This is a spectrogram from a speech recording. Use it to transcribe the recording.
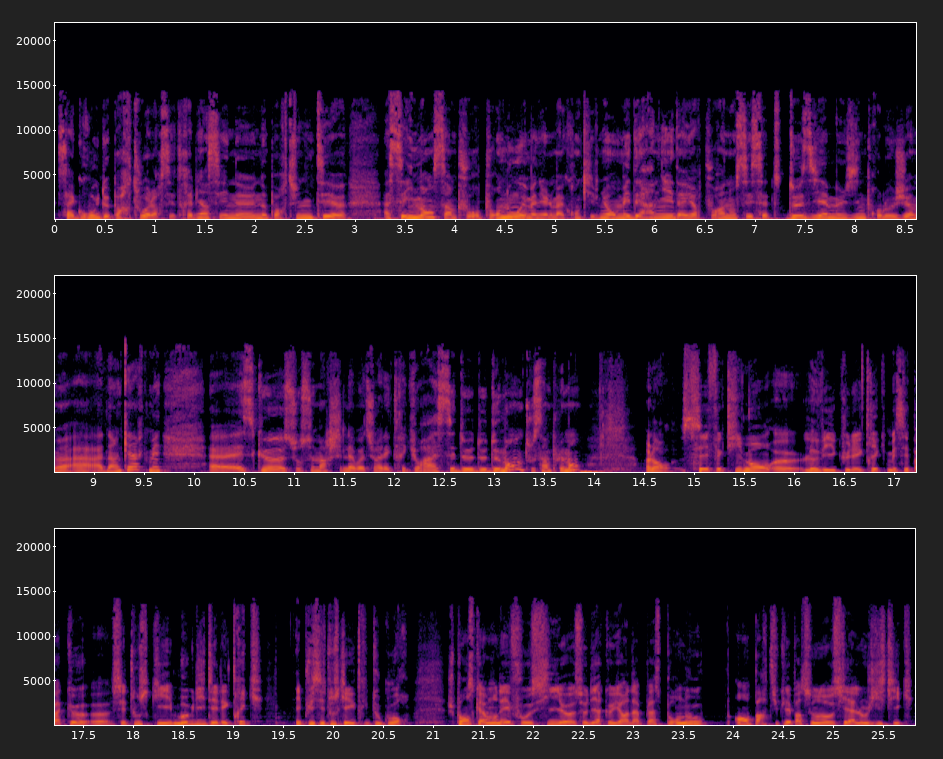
ça grouille de partout. Alors c'est très bien, c'est une, opportunité euh, assez immense hein, pour, pour nous. Emmanuel Macron qui est venu en mai dernier d'ailleurs pour annoncer cette deuxième usine Prologium à, Dunkerque. Mais euh, est-ce que sur ce marché de la voiture électrique, il y aura assez de, de demandes tout simplement? Alors, c'est effectivement le véhicule électrique, mais c'est pas que, c'est tout ce qui est mobilité électrique, et puis c'est tout ce qui est électrique tout court. Je pense qu'à un moment donné, il faut aussi euh, se dire qu'il y aura de la place pour nous, en particulier parce qu'on a aussi la logistique.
